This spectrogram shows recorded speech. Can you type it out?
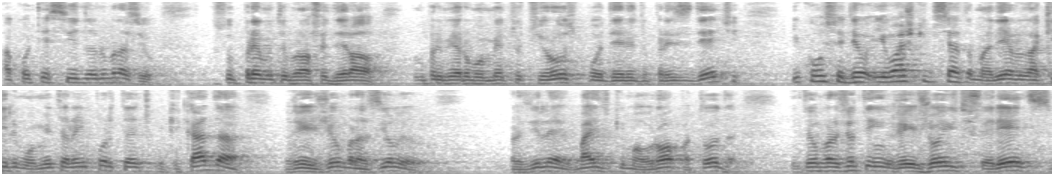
acontecida no Brasil. O Supremo Tribunal Federal, no primeiro momento, tirou os poderes do presidente e concedeu. Eu acho que, de certa maneira, naquele momento era importante, porque cada região, Brasil, o Brasil é mais do que uma Europa toda, então o Brasil tem regiões diferentes,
